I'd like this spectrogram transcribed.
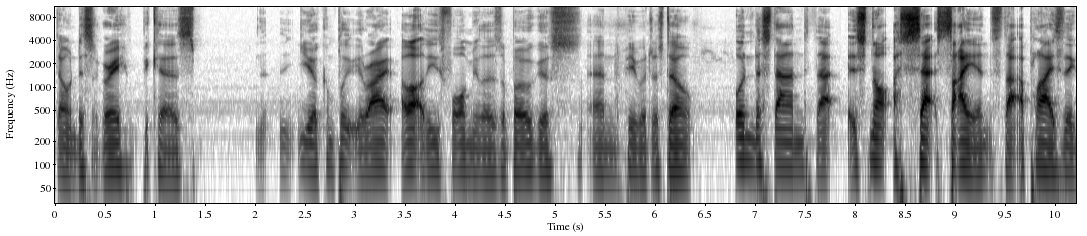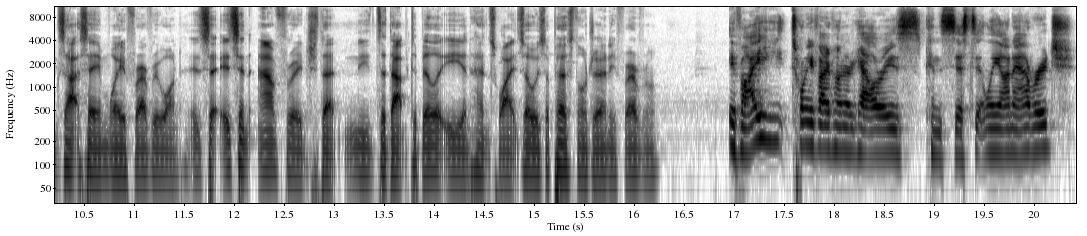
don't disagree because you're completely right. A lot of these formulas are bogus, and people just don't understand that it's not a set science that applies the exact same way for everyone. It's a, it's an average that needs adaptability, and hence why it's always a personal journey for everyone. If I eat 2,500 calories consistently on average,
